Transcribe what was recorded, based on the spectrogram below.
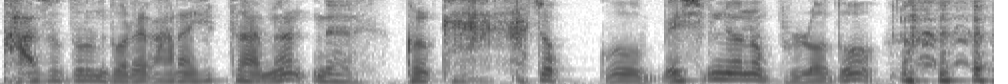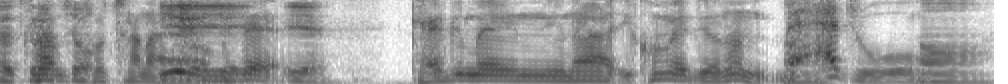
가수들은 노래가 하나 히트하면 네. 그걸 계속 그 몇십 년을 불러도 사람 그렇죠. 좋잖아요. 예, 예, 근데 예. 개그맨이나 이 코미디언은 매주 어.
